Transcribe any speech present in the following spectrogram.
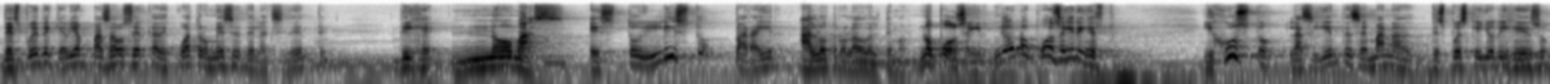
después de que habían pasado cerca de cuatro meses del accidente, dije, no más, estoy listo para ir al otro lado del temor. No puedo seguir, yo no puedo seguir en esto. Y justo la siguiente semana después que yo dije eso,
